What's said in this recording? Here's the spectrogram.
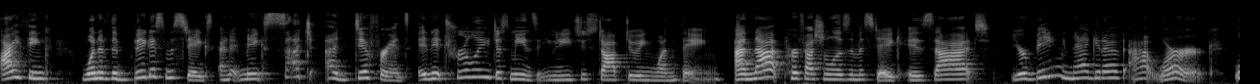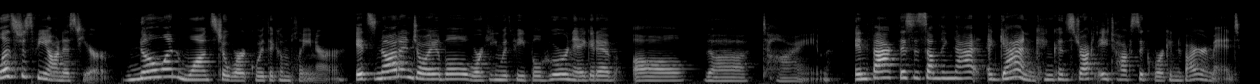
I think, one of the biggest mistakes, and it makes such a difference. And it truly just means that you need to stop doing one thing. And that professionalism mistake is that you're being negative at work. Let's just be honest here. No one wants to work with a complainer. It's not enjoyable working with people who are negative all the time. In fact, this is something that, again, can construct a toxic work environment.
